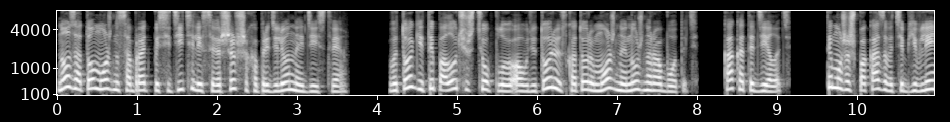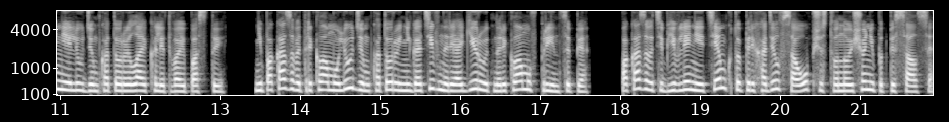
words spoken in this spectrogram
но зато можно собрать посетителей, совершивших определенные действия. В итоге ты получишь теплую аудиторию, с которой можно и нужно работать. Как это делать? Ты можешь показывать объявления людям, которые лайкали твои посты, не показывать рекламу людям, которые негативно реагируют на рекламу в принципе, показывать объявления тем, кто переходил в сообщество, но еще не подписался,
